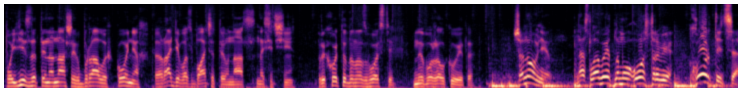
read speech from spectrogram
поїздити на наших бравих конях. Раді вас бачити у нас на січі. Приходьте до нас в гості, не пожалкуєте. Шановні, на славетному острові Хортиця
